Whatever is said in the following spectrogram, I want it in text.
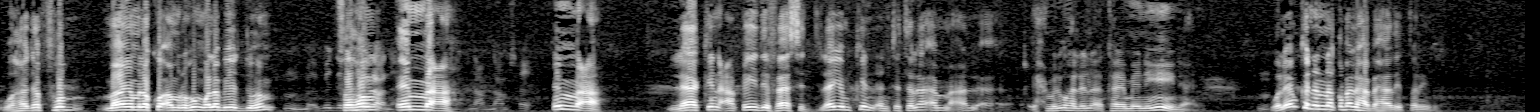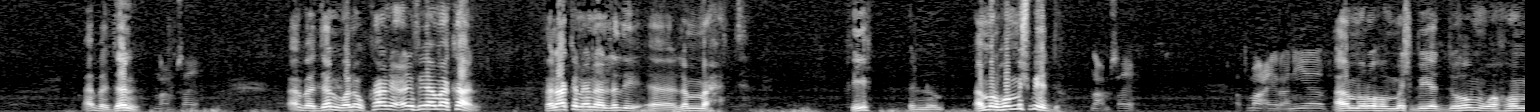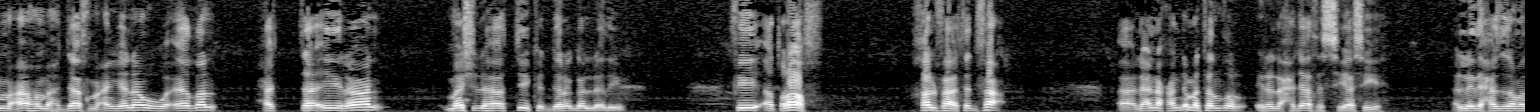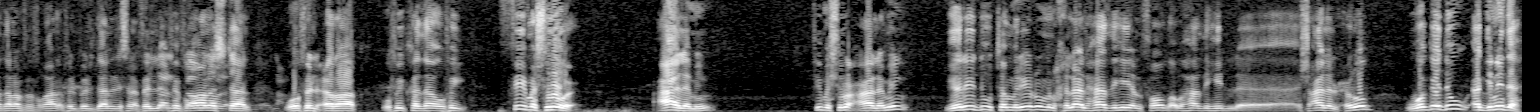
وهدفهم ما يملكوا أمرهم ولا بيدهم فهم ام معه. نعم نعم صحيح. معه. لكن عقيدة فاسد. لا يمكن أن تتلائم مع يحملوها لنا كيمنيين يعني. ولا يمكن أن نقبلها بهذه الطريقة. أبدا. نعم صحيح. أبدا ولو كان يعني فيها ما كان. فلكن أنا الذي آه، لمحت فيه أنه أمرهم مش بيدهم. نعم صحيح. أطماع إيرانية أمرهم مش بيدهم وهم معاهم أهداف معينة وأيضا حتى إيران مش لها تيك الدرجة الذي في أطراف خلفها تدفع. آه، لأنك عندما تنظر إلى الأحداث السياسية الذي حدث مثلا في أفغان في البلدان الإسلامية في, في أفغانستان وفي العراق وفي كذا وفي في مشروع عالمي في مشروع عالمي يريد تمريره من خلال هذه الفوضى وهذه ال- إشعال الحروب وجدوا أجندة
